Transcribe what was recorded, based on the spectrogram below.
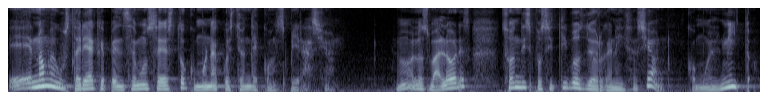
Eh, no me gustaría que pensemos esto como una cuestión de conspiración. Los valores son dispositivos de organización, como el mito,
